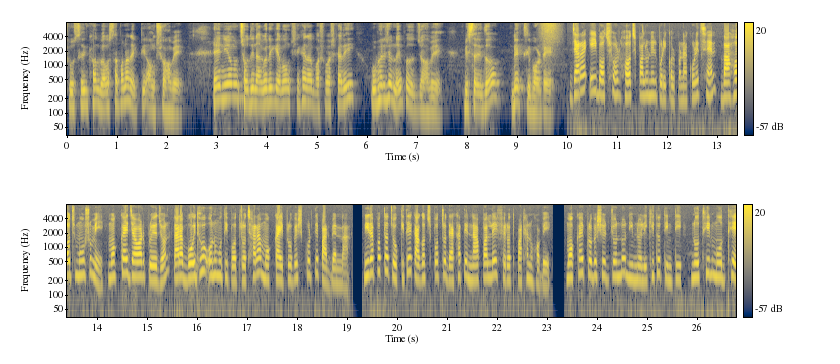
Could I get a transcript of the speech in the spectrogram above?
সুশৃঙ্খল ব্যবস্থাপনার একটি অংশ হবে। এই নিয়ম সৌদি নাগরিক এবং সেখানে বসবাসকারী উভয়ের জন্যই প্রযোজ্য হবে, বিস্তারিত ডেস্ক রিপোর্টে। যারা এই বছর হজ পালনের পরিকল্পনা করেছেন বা হজ মৌসুমে মক্কায় যাওয়ার প্রয়োজন, তারা বৈধ অনুমতিপত্র ছাড়া মক্কায় প্রবেশ করতে পারবেন না। নিরাপত্তা চৌকিতে কাগজপত্র দেখাতে না পারলে ফেরত পাঠানো হবে। মক্কায় প্রবেশের জন্য নিম্নলিখিত তিনটি নথির মধ্যে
